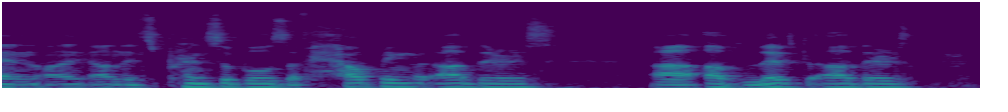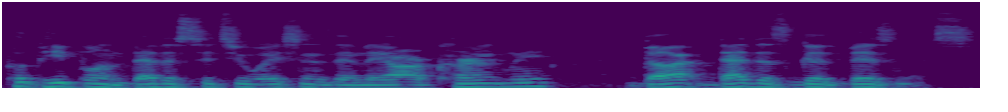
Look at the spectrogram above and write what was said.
and on, on, its principles of helping others, uh, uplift others, put people in better situations than they are currently. That that is good business.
